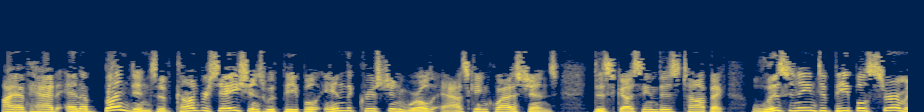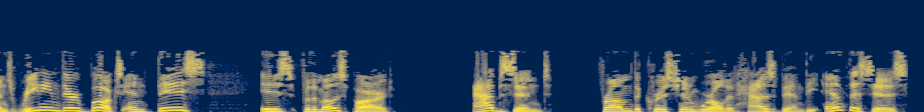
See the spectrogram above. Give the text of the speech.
I have had an abundance of conversations with people in the Christian world asking questions, discussing this topic, listening to people's sermons, reading their books, and this is, for the most part, absent from the Christian world. It has been. The emphasis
